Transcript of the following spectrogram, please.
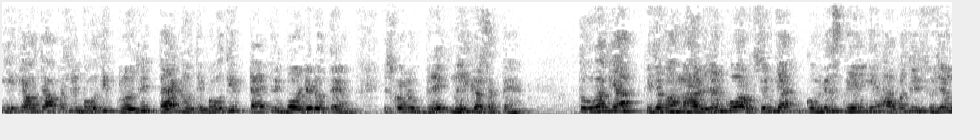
ये क्या होते हैं? आपस में बहुत ही क्लोजली पैक्ड होते हैं, बहुत ही टाइटली बॉन्डेड होते हैं। इसको हम लोग ब्रेक नहीं कर सकते हैं। तो हुआ क्या कि जब हम हाइड्रोजन को और ऑक्सीजन क्या को मिक्स किए, ये आपस में फ्यूजन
